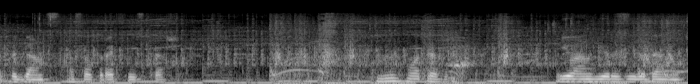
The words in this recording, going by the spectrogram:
Find better guns. Assault rifle is trash. Hmm, whatever. You and your zero damage.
